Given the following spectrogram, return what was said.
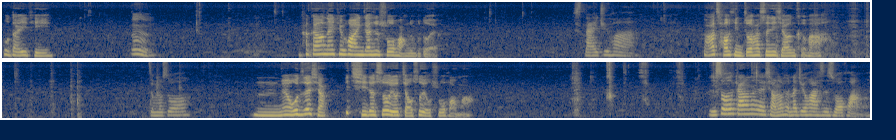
附带一提，嗯，他刚刚那句话应该是说谎，对不对？哪一句话？啊把他吵醒之后，他生气起来很可怕。怎么说？嗯，没有，我只在想，一期的时候有角色有说谎吗？你说刚刚那个小毛球那句话是说谎？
